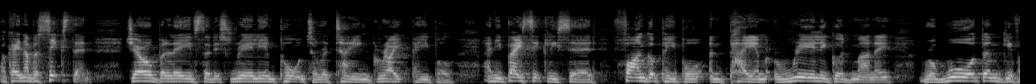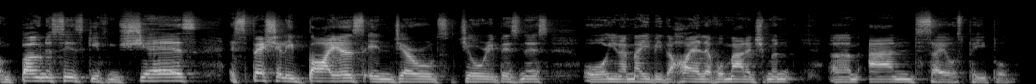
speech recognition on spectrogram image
Okay, number six then. Gerald believes that it's really important to retain great people. And he basically said, find good people and pay them really good money, reward them, give them bonuses, give them shares, especially buyers in Gerald's jewelry business, or, you know, maybe the higher level management um, and salespeople.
